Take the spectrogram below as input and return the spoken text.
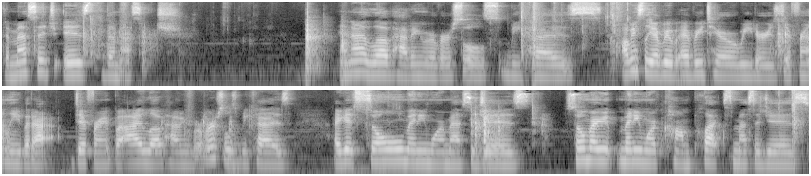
The message is the message. And I love having reversals because obviously every every tarot reader is differently, but I, different. But I love having reversals because I get so many more messages, so many many more complex messages,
